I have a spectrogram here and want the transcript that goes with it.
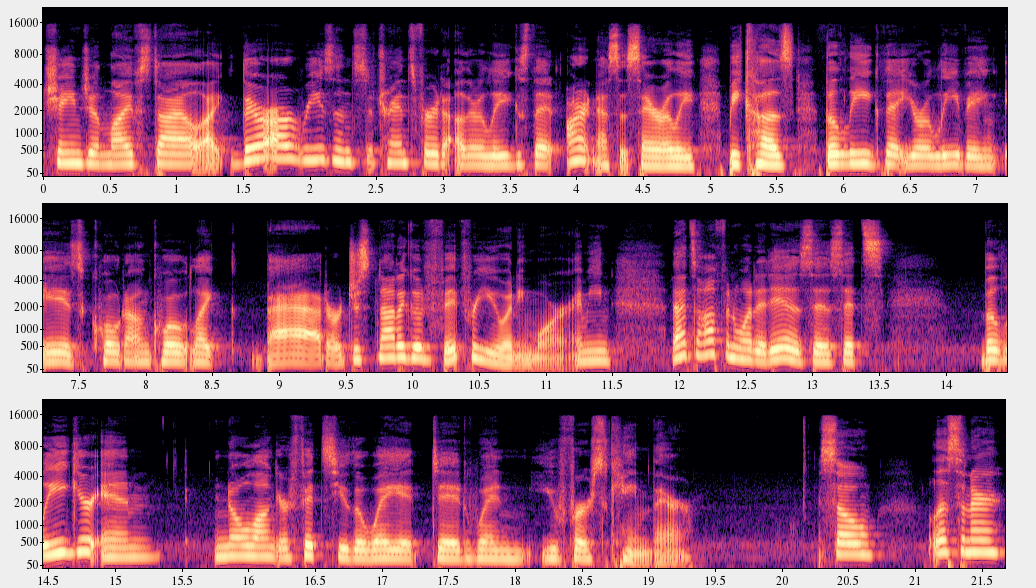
change in lifestyle. Like there are reasons to transfer to other leagues that aren't necessarily because the league that you're leaving is quote unquote like bad or just not a good fit for you anymore. I mean, that's often what it is is it's the league you're in no longer fits you the way it did when you first came there. So, listener,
